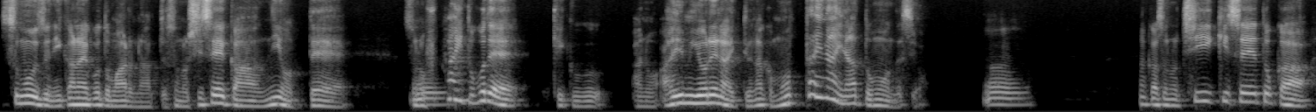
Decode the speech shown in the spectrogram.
スムーズにいかないこともあるなって、その死生観によって、その深いところで結局あの歩み寄れないっていう、なんかもったいないなと思うんですよ。うん。なんかその地域性とか、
